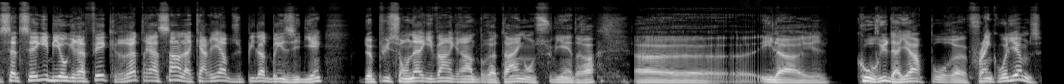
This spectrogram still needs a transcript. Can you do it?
cette série biographique retraçant la carrière du pilote brésilien depuis son arrivée en Grande-Bretagne, on se souviendra, il a couru d'ailleurs pour euh, Frank Williams.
